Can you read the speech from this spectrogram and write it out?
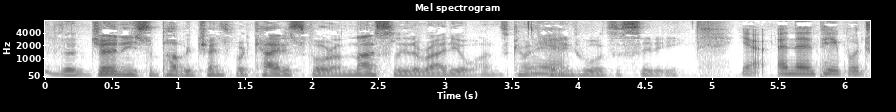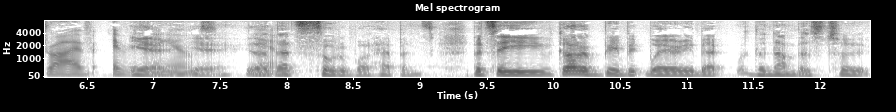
the, the journeys that public transport caters for are mostly the radial ones coming Yeah. heading towards the city. yeah, and then people drive everything yeah, else. yeah, yeah, That's sort of what happens. But see, you've got to be a bit wary about the numbers too.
